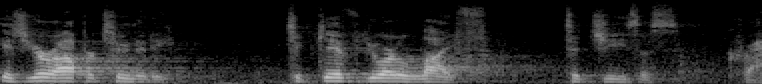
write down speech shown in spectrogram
is your opportunity to give your life to Jesus Christ.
